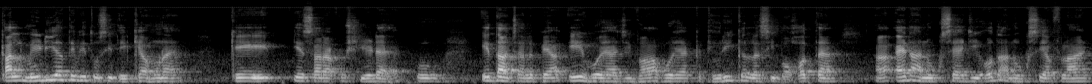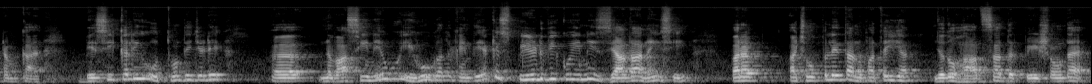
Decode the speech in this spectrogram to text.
ਕੱਲ ਮੀਡੀਆ ਤੇ ਵੀ ਤੁਸੀਂ ਦੇਖਿਆ ਹੋਣਾ ਹੈ ਕਿ ਇਹ ਸਾਰਾ ਕੁਝ ਜਿਹੜਾ ਹੈ, ਉਹ ਇਦਾਂ ਚੱਲ ਪਿਆ, ਇਹ ਹੋਇਆ ਜੀ, ਵਾਹ ਹੋਇਆ, ਇੱਕ ਥਿਊਰੀਕਲ ਅਸੀਂ ਬਹੁਤ ਹੈ। ਇਹਦਾ ਨੁਕਸ ਹੈ ਜੀ, ਉਹਦਾ ਨੁਕਸ ਹੈ ਫਲਾਂ ਟਮਕਾ ਬੇਸਿਕਲੀ ਉੱਥੋਂ ਦੇ ਜਿਹੜੇ ਨਿਵਾਸੀ ਨੇ ਉਹ ਇਹੋ ਗੱਲ ਕਹਿੰਦੇ ਆ ਕਿ ਸਪੀਡ ਵੀ ਕੋਈ ਇੰਨੀ ਜ਼ਿਆਦਾ ਨਹੀਂ ਸੀ, ਪਰ ਅਛੋਪਲੇ ਤੁਹਾਨੂੰ ਪਤਾ ਹੀ ਆ, ਜਦੋਂ ਹਾਦਸਾ ਦਰਪੇਸ਼ ਆਉਂਦਾ ਹੈ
